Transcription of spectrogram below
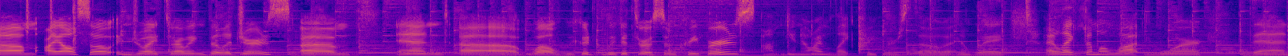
Um, I also enjoy throwing villagers. Um, and uh, well, we could we could throw some creepers. Um, you know, I like creepers though in a way. I like them a lot more than,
